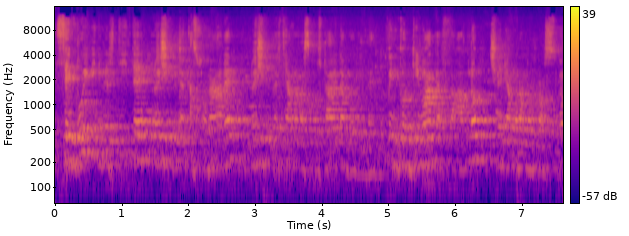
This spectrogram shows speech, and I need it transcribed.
Se voi vi divertite, noi ci divertiamo a suonare, noi ci divertiamo ad ascoltare da morire. Quindi continuate a farlo, ci vediamo l'anno prossimo.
